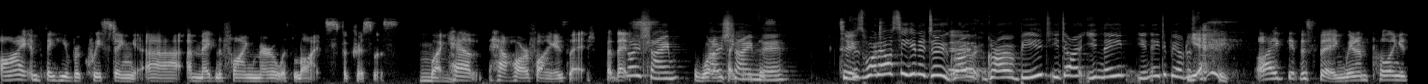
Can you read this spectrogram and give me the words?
I am thinking of requesting uh, a magnifying mirror with lights for Christmas. Like how how horrifying is that? But that's Mm. no shame. What no I'm shame there. Because what else are you going to do? Grow Yeah. grow a beard? You don't. You need. You need to be able to Yeah, see. I get this thing when I'm pulling a,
